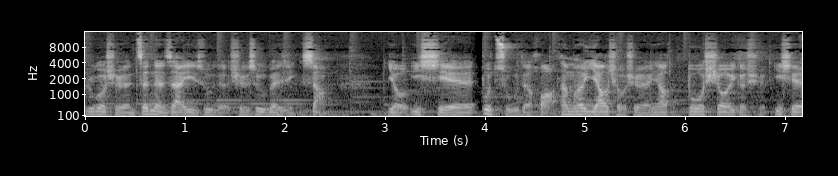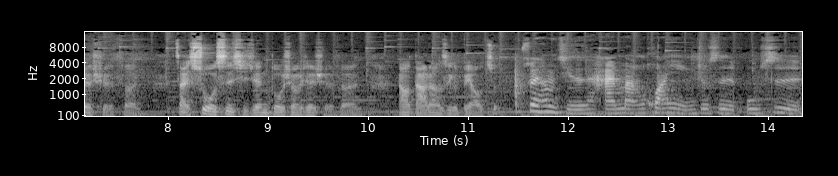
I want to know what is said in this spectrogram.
如果学员真的在艺术的学术背景上有一些不足的话，他们会要求学员要多修一个学一些的学分。在硕士期间多修一些学分，然后达到这个标准。所以他们其实还蛮欢迎，就是不是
